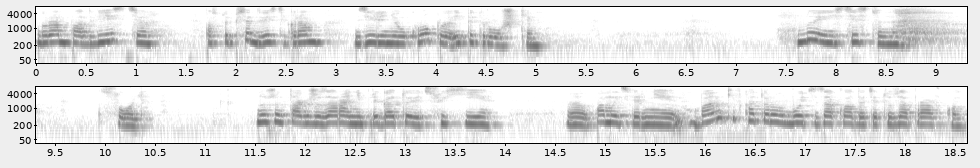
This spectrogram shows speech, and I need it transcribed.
грамм по 200, по 150-200 грамм зелени укропа и петрушки. Ну и, естественно, соль. Нужно также заранее приготовить сухие, э, помыть, вернее, банки, в которые вы будете закладывать эту заправку.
